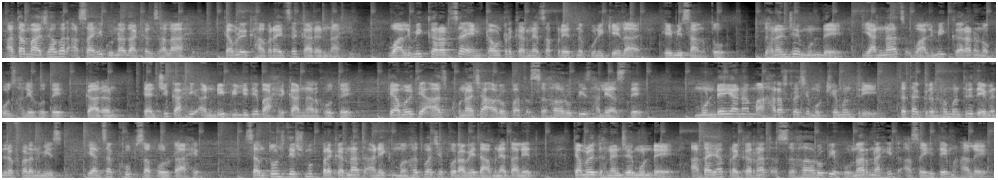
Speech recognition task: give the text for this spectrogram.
आता माझ्यावर असाही गुन्हा दाखल झाला आहे त्यामुळे घाबरायचं कारण नाही. वाल्मिक करारचा एन्काउंटर करण्याचा प्रयत्न कुणी केला हे मी सांगतो. धनंजय मुंडे यांनाच वाल्मिक करार नको झाले होते. कारण त्यांची काही अंडी पिल्ली ते बाहेर काढणार होते. त्यामुळे ते आज खुनाच्या आरोपात सहआरोपी झाले असते. मुंडे यांना महाराष्ट्राचे मुख्यमंत्री तथा गृहमंत्री देवेंद्र फडणवीस यांचा खूप सपोर्ट आहे. संतोष देशमुख प्रकरणात अनेक महत्त्वाचे पुरावे दाबण्यात आलेत. त्यामुळे धनंजय मुंडे आता या प्रकरणात सहआरोपी होणार नाहीत असंही ते म्हणाले.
